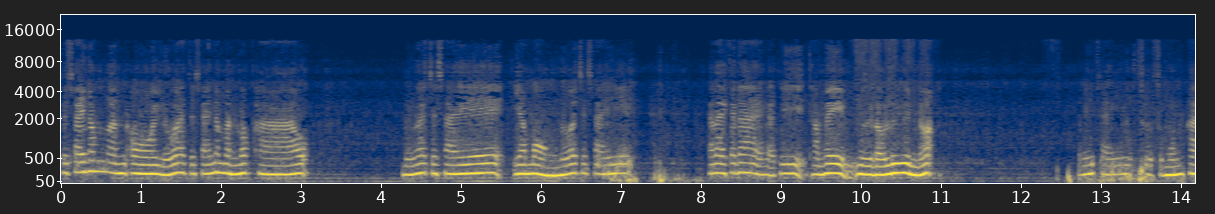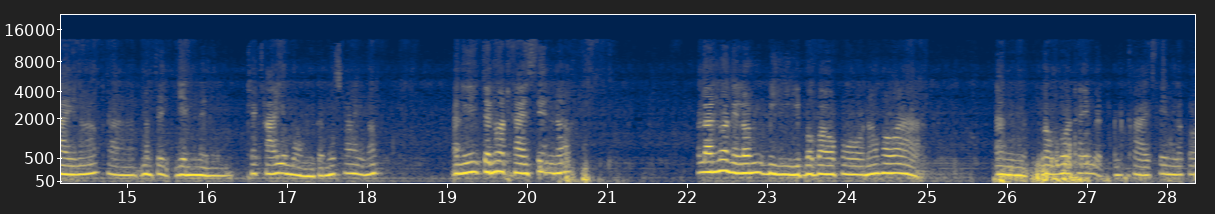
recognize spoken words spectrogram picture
จะใช้น้ำมันออยหรือว่าจะใช้น้ำมันมะพร้าว หรือว่าจะใช้ยาหม่องหรือว่าจะใช้อะไรก็ได้ค่ะที่ทำให้มือเราลื่นเนาะันนี้ใช้สูตรสมุนไพรเนาะค่ะมันจะเย็นหนึ่งคล้ายๆยาหม่องแต่ไม่ใช่เนาะอันนี้จะนวดคลายเส้นเนาะเวลานวดเนี่ยเราบีบเบาๆพอเนาะเพราะว่า อันเรานวดให้แบบมันคลายเส้นแล้วก็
